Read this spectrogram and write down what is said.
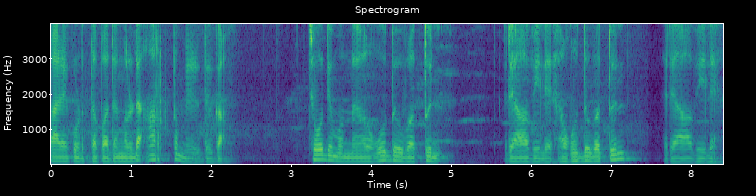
താഴെ കൊടുത്ത പദങ്ങളുടെ അർത്ഥം എഴുതുക. ചോദ്യം ഒന്ന് റുദുവത്തുൻ രാവിലെ റുദുവത്തുൻ രാവിലെ.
